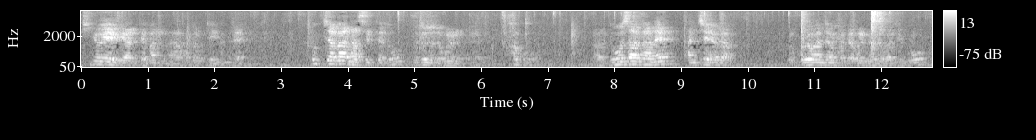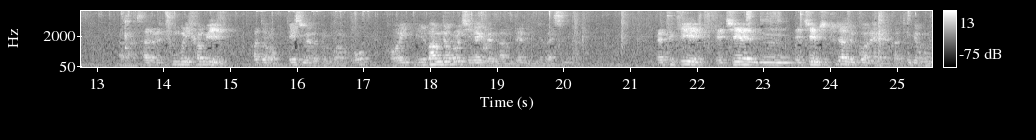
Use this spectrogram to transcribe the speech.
필요에 때만 아, 하도록 되어 있는데 흑자가 났을 때도 구조조정을 에, 하고 어, 노사 간의 단체 협약, 고용안정 협약을 맺어가지고 어, 사전에 충분히 협의하도록 돼 있음에도 불구하고 거의 일방적으로 진행이 된다는 데 문제가 있습니다. 네, 특히 HM, 음, HMC 투자증권의 같은 경우는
